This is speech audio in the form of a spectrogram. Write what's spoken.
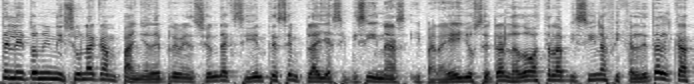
Teletón inició una campaña de prevención de accidentes en playas y piscinas y para ello se trasladó hasta la piscina fiscal de Talca,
